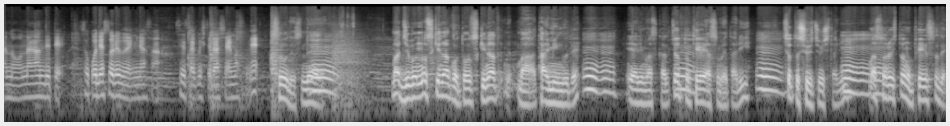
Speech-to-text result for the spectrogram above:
あの並んでてそこでそれぞれ皆さん制作してらっしゃいますね。そうですね、うん、まあ、自分の好きなことを好きな、まあ、タイミングでやりますから、ちょっと手を休めたり、うん、ちょっと集中したり、うんまあ、その人のペースで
